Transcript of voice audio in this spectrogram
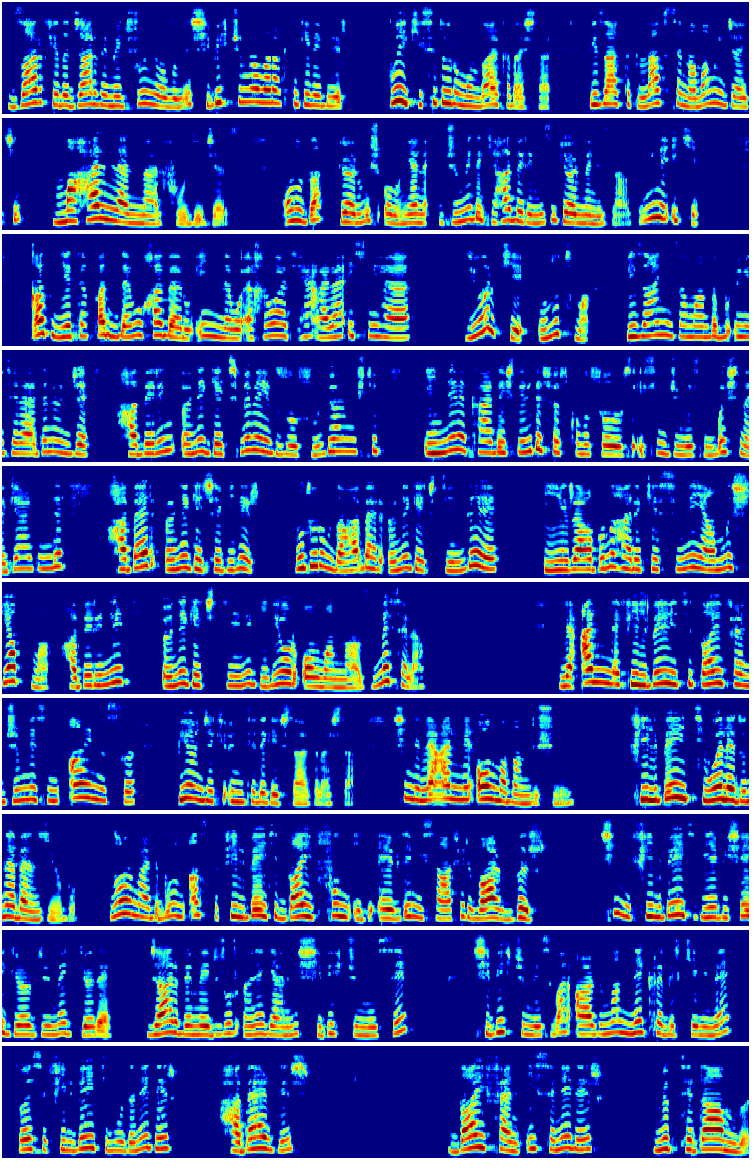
zarf ya da car ve mecrur yoluyla şibih cümle olarak da gelebilir. Bu ikisi durumunda arkadaşlar biz artık lafzen alamayacağı için mahallen merfu diyeceğiz. Onu da görmüş olun. Yani cümledeki haberimizi görmeniz lazım. Yine iki. قد يتقدم خبر إن وأخواتها على اسمها diyor ki unutma biz aynı zamanda bu ünitelerden önce haberin öne geçme mevzusunu görmüştük. İnne ve kardeşleri de söz konusu olursa isim cümlesinin başına geldiğinde haber öne geçebilir. Bu durumda haber öne geçtiğinde irabını harekesini yanlış yapma. Haberini öne geçtiğini biliyor olman lazım. Mesela lealle fil beyti dayfen cümlesinin aynısı bir önceki ünitede geçti arkadaşlar. Şimdi lealle olmadan düşünün. Fil beyti veledune benziyor bu. Normalde bunun aslı fil beyti dayfun idi. Evde misafir vardır. Şimdi fil beyti diye bir şey gördüğüme göre car ve mecrur öne gelmiş şibih cümlesi şibih cümlesi var. Ardından nekra bir kelime. Dolayısıyla fil beyti burada nedir? Haberdir. Dayfen ise nedir? Müptedamdı.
